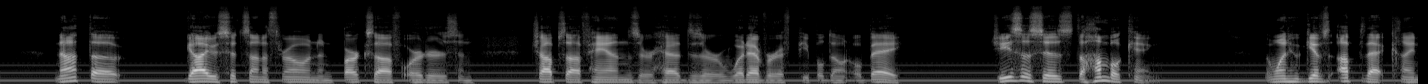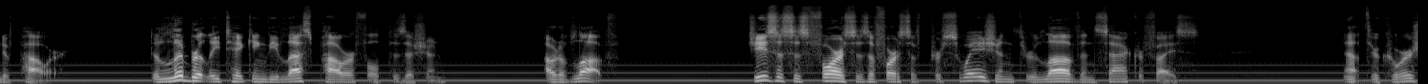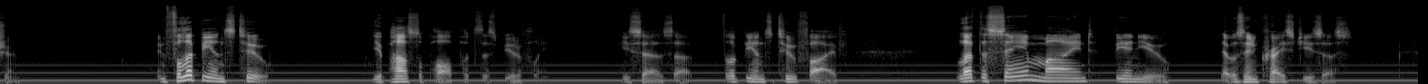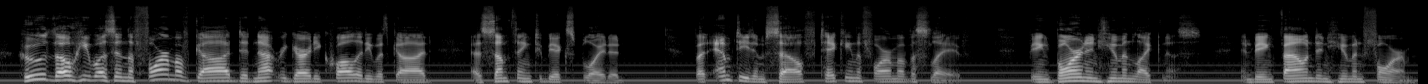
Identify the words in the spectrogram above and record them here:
not the guy who sits on a throne and barks off orders and chops off hands or heads or whatever if people don't obey. Jesus is the humble king, the one who gives up that kind of power, deliberately taking the less powerful position out of love. Jesus' force is a force of persuasion through love and sacrifice, not through coercion. In Philippians 2, the Apostle Paul puts this beautifully. He says, uh, Philippians 2 5, Let the same mind be in you that was in Christ Jesus, who, though he was in the form of God, did not regard equality with God as something to be exploited but emptied himself, taking the form of a slave, being born in human likeness, and being found in human form.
